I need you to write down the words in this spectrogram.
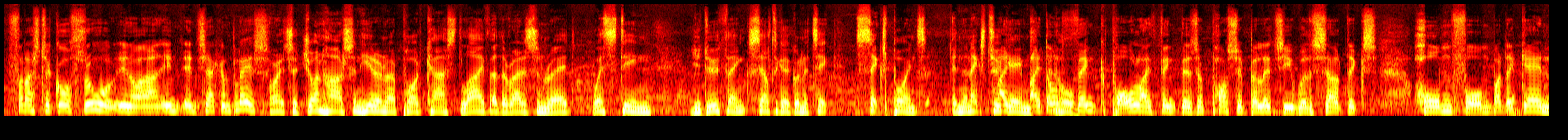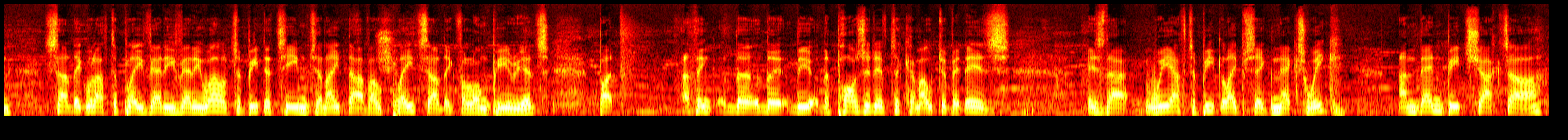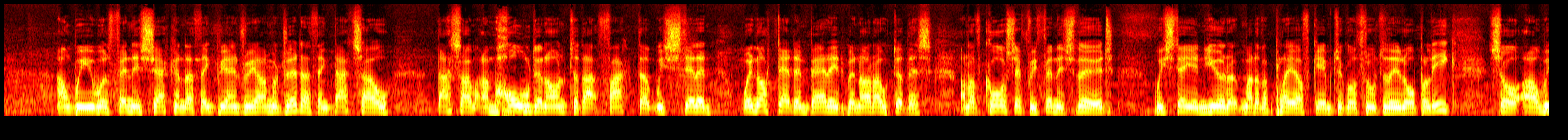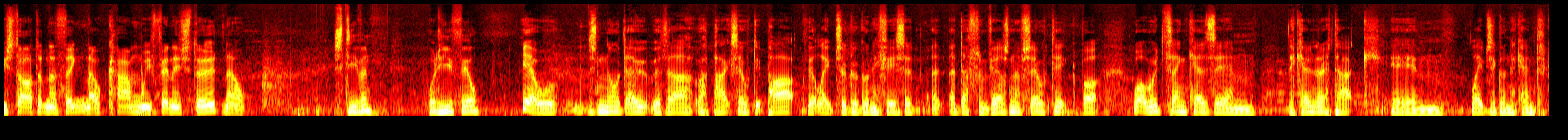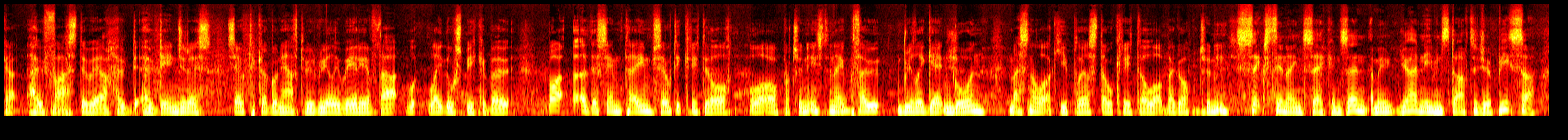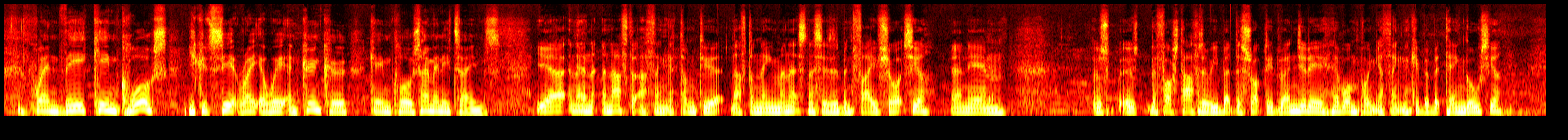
for us to go through. You know, uh, in, in second place. All right. So John Hartson here on our podcast live at the Radisson Red with Stein. You do think Celtic are going to take six points in the next two I, games? I don't think, Paul. I think there's a possibility with Celtic's home form, but again, Celtic will have to play very, very well to beat the team tonight that have outplayed sure. Celtic for long periods. But I think the, the, the, the positive to come out of it is is that we have to beat Leipzig next week and then beat Shakhtar and we will finish second I think behind Real Madrid. I think that's how that's how I'm holding on to that fact that we're still in we're not dead and buried we're not out of this. And of course if we finish third we stay in Europe might have a playoff game to go through to the Europa League. So are we starting to think now can we finish third now? Stephen what do you feel yeah, well, there's no doubt with a, a packed Celtic Park that Leipzig are going to face a, a, different version of Celtic. But what I would think is um, the counter attack. Um, Leipzig are going to counter how fast they were, how, how dangerous. Celtic are going to have to be really wary of that, like they'll speak about. But at the same time, Celtic created a lot, a lot of opportunities tonight without really getting going. Missing a lot of key players, still created a lot of big opportunities. 69 seconds in, I mean, you hadn't even started your pizza. When they came close, you could see it right away. And Nkunku came close how many times? Yeah, and then and after, I think I turned to it after nine minutes, and this has been five shots here. And um, it was, it was, the first half was a wee bit disrupted with injury. At one point, you're thinking there could be about 10 goals here.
